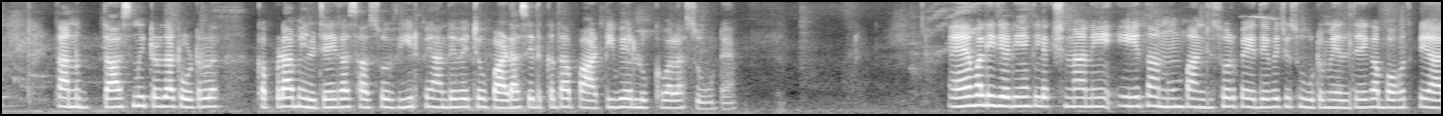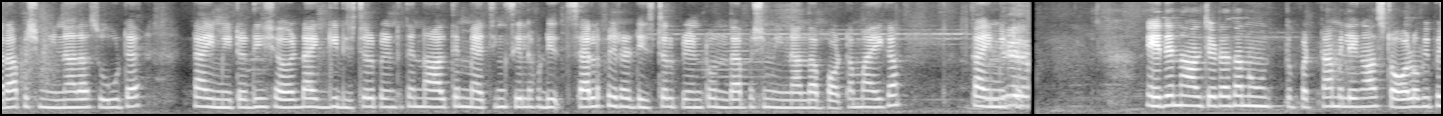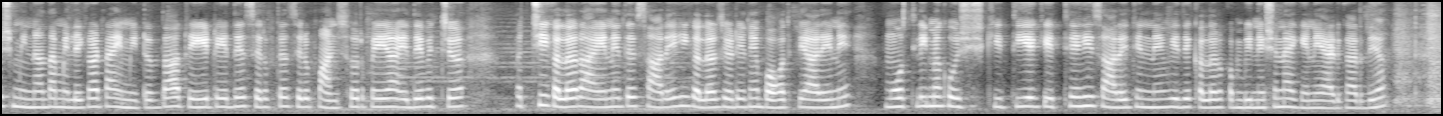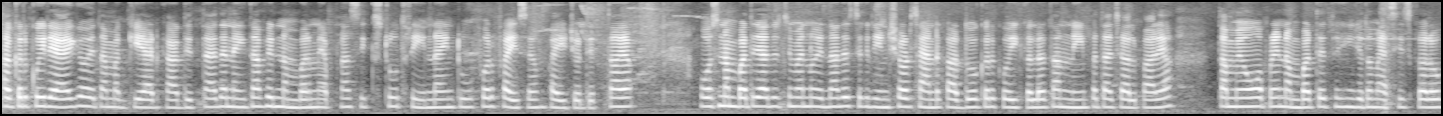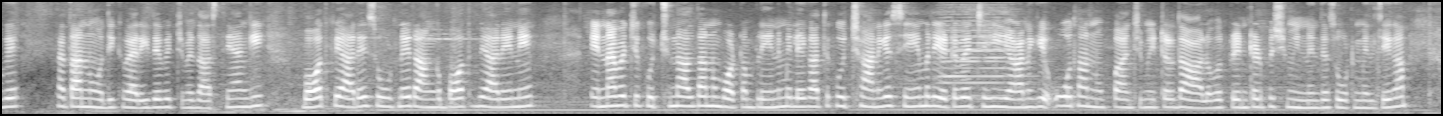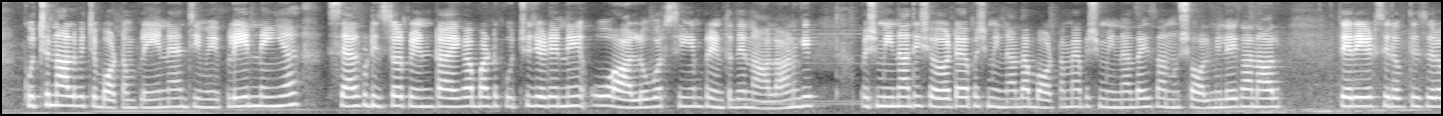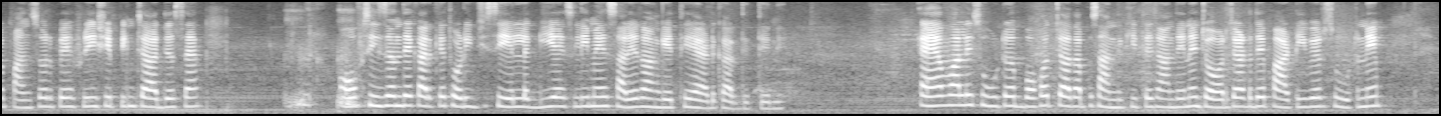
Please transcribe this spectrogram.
ਤੁਹਾਨੂੰ 10 ਮੀਟਰ ਦਾ ਟੋਟਲ ਕੱਪੜਾ ਮਿਲ ਜਾਏਗਾ 720 ਰੁਪਿਆਂ ਦੇ ਵਿੱਚ ਉਪਾੜਾ ਸਿਲਕ ਦਾ, ਪਾਰਟੀ ਵੇਅਰ ਲੁੱਕ ਵਾਲਾ ਸੂਟ ਹੈ। ਇਹ ਵਾਲੀ ਜਿਹੜੀਆਂ ਕਲੈਕਸ਼ਨਾਂ ਨੇ, ਇਹ ਤੁਹਾਨੂੰ 500 ਰੁਪਏ ਦੇ ਵਿੱਚ ਸੂਟ ਮਿਲ ਜਾਏਗਾ। ਬਹੁਤ ਪਿਆਰਾ ਪਸ਼ਮੀਨਾ ਦਾ ਸੂਟ ਹੈ। 2.5 ਮੀਟਰ ਦੀ ਸ਼ਰਟ ਆਏਗੀ ਡਿਜੀਟਲ ਪ੍ਰਿੰਟ ਦੇ ਨਾਲ ਤੇ ਮੈਚਿੰਗ ਸਿਲਫ ਸੈਲਫ ਜਿਹੜਾ ਡਿਜੀਟਲ ਪ੍ਰਿੰਟ ਹੁੰਦਾ, ਪਸ਼ਮੀਨਾ ਦਾ ਬਾਟਮ ਆਏਗਾ। 2.5 ਮੀਟਰ ਇਹਦੇ ਨਾਲ ਜਿਹੜਾ ਤੁਹਾਨੂੰ ਦੁਪੱਟਾ ਮਿਲੇਗਾ, ਸਟਾਲ ਉਹ ਵੀ ਪਸ਼ਮੀਨਾ ਦਾ ਮਿਲੇਗਾ 2.5 ਮੀਟਰ ਦਾ। ਰੇਟ ਇਹਦੇ ਸਿਰਫ ਤੇ ਸਿਰਫ 500 ਰੁਪਏ ਆ। ਇਹਦੇ ਵਿੱਚ 25 ਕਲਰ ਆਏ ਨੇ ਤੇ ਸਾਰੇ ਹੀ ਕਲਰ ਜਿਹੜੇ ਨੇ ਬਹੁਤ ਪਿਆਰੇ ਨੇ। ਮੋਸਟਲੀ ਮੈਂ ਕੋਸ਼ਿਸ਼ ਕੀਤੀ ਹੈ ਕਿ ਇੱਥੇ ਹੀ ਸਾਰੇ ਜਿੰਨੇ ਵੀ ਇਹਦੇ ਕਲਰ ਕੰਬੀਨੇਸ਼ਨ ਹੈਗੇ ਨੇ ਐਡ ਕਰ ਦਿਆਂ ਅਗਰ ਕੋਈ ਰਹਿ ਗਿਆ ਹੋਏ ਤਾਂ ਮੈਂ ਅੱਗੇ ਐਡ ਕਰ ਦਿੱਤਾ ਹੈ ਤਾਂ ਨਹੀਂ ਤਾਂ ਫਿਰ ਨੰਬਰ ਮੈਂ ਆਪਣਾ 6239245755 ਜੋ ਦਿੱਤਾ ਆ। ਉਸ ਨੰਬਰ ਤੇ ਜਦ ਤੁਸੀਂ ਮੈਨੂੰ ਇਹਨਾਂ ਦੇ ਸਕਰੀਨਸ਼ਾਟ ਸੈਂਡ ਕਰ ਦਿਓ। ਅਗਰ ਕੋਈ ਕਲਰ ਤੁਹਾਨੂੰ ਨਹੀਂ ਪਤਾ ਚੱਲ ਪਾ ਰਿਹਾ ਤਾਂ ਮੈਂ ਉਹ ਆਪਣੇ ਨੰਬਰ ਤੇ ਤੁਸੀਂ ਜਦੋਂ ਮੈਸੇਜ ਕਰੋਗੇ, ਤਾਂ ਤੁਹਾਨੂੰ ਉਹਦੀ ਕੁਐਰੀ ਦੇ ਵਿੱਚ ਮੈਂ ਦੱਸ ਦਿਆਂਗੀ। ਬਹੁਤ ਪਿਆਰੇ ਸੂਟ ਨੇ, ਰੰਗ ਬਹੁਤ ਪਿਆਰੇ ਨੇ। ਇਹਨਾਂ ਵਿੱਚ ਕੁਝ ਨਾਲ ਤੁਹਾਨੂੰ ਬਾਟਮ ਪਲੇਨ ਮਿਲੇਗਾ ਤੇ ਕੁਝ ਆਣਗੇ ਸੇਮ ਰੇਟ ਵਿੱਚ ਹੀ ਆਣਗੇ। ਉਹ ਤੁਹਾਨੂੰ 5 ਮੀਟਰ ਦਾ ਆਲ ਓਵਰ ਪ੍ਰਿੰਟਡ ਪਸ਼ਮੀਨੇ ਦੇ ਸੂਟ ਮਿਲ ਜੇਗਾ। ਕੁਝ ਨਾਲ ਵਿੱਚ ਬਾਟਮ ਪਲੇਨ ਹੈ, ਜਿਵੇਂ ਪਲੇਨ ਨਹੀਂ ਹੈ ਸੈਲਫ ਡਿਜੀਟਲ ਪ੍ਰਿੰਟ ਆਏਗਾ ਬਟ ਕੁਝ ਜਿਹੜੇ ਨੇ ਉਹ ਆਲ ਓਵਰ ਸੇਮ ਪ੍ਰਿੰਟ ਦੇ ਨਾਲ ਆਣਗੇ। ਪਸ਼ਮੀਨਾ ਦੀ ਸ਼ਰਟ ਹੈ, ਪਸ਼ਮੀਨਾ ਦਾ ਬਾਟਮ ਹੈ, ਪਸ਼ਮੀਨਾ ਦਾ ਹੀ ਤੁਹਾਨੂੰ ਸ਼ਾਲ ਮਿਲੇਗਾ ਨਾਲ। ਤੇ ਰੇਟ ਸਿਰਫ ਤੇ ਸਿਰਫ 500 ਰੁਪਏ ਫ੍ਰੀ ਸ਼ਿਪਿੰਗ ਚਾਰजेस ਹੈ। ਆਫ ਸੀਜ਼ਨ ਦੇ ਕਰਕੇ ਥੋੜੀ ਜੀ ਸੇਲ ਲੱਗੀ ਹੈ, ਇਸ ਲਈ ਮੈਂ ਸਾਰੇ ਰੰਗ ਇੱਥੇ ਐਡ ਕਰ ਦਿੱਤੇ ਨੇ। ਇਹ ਵਾਲੇ ਸੂਟ ਬਹੁਤ ਜ਼ਿਆਦਾ ਪਸੰਦ ਕੀਤੇ ਜਾਂਦੇ ਨੇ। ਜਾਰਜਟ ਦੇ ਪਾਰਟੀ ਵੇਅਰ ਸੂਟ ਨੇ।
